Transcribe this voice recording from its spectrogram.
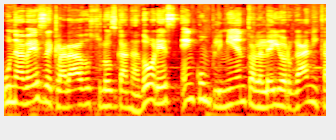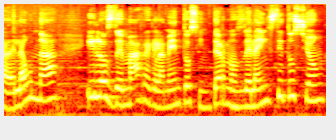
Una vez declarados los ganadores, en cumplimiento a la ley orgánica de la UNA y los demás reglamentos internos de la institución,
